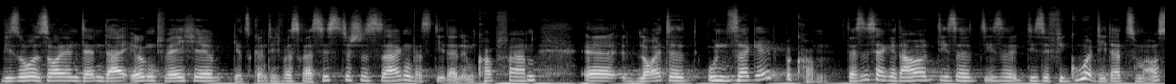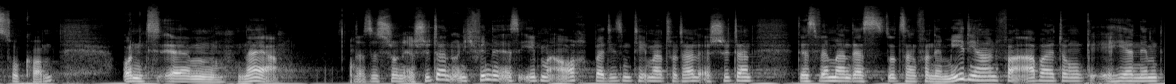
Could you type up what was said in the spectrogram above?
Wieso sollen denn da irgendwelche, jetzt könnte ich was Rassistisches sagen, was die dann im Kopf haben, äh, Leute unser Geld bekommen? Das ist ja genau diese, diese, diese Figur, die da zum Ausdruck kommt. Und ähm, naja, das ist schon erschütternd und ich finde es eben auch bei diesem Thema total erschütternd, dass wenn man das sozusagen von der medialen Verarbeitung hernimmt,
